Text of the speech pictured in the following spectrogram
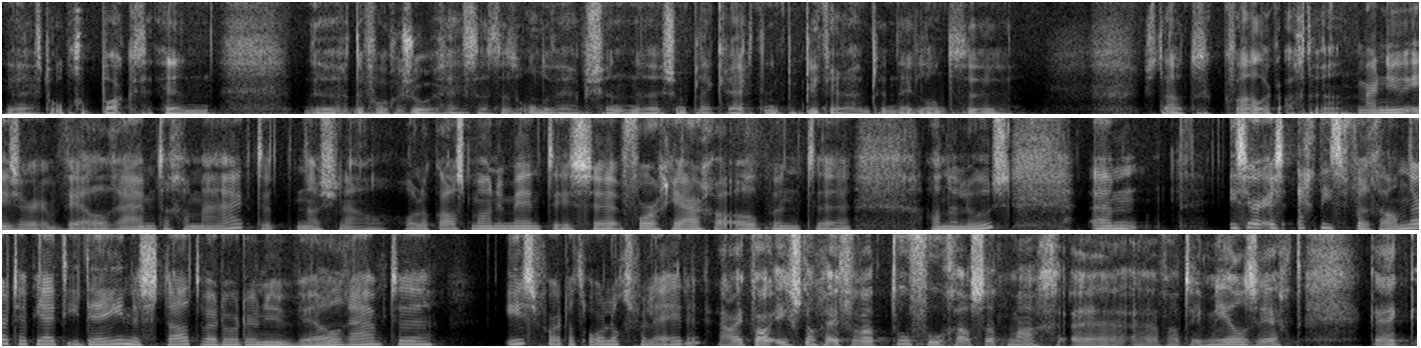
heeft opgepakt en er, ervoor gezorgd heeft dat het onderwerp zijn, zijn plek krijgt in de publieke ruimte. Nederland staat kwalijk achteraan. Maar nu is er wel ruimte gemaakt. Het Nationaal Holocaustmonument is vorig jaar geopend, Hanneloes. Um, is er is echt iets veranderd? Heb jij het idee in de stad waardoor er nu wel ruimte is voor dat oorlogsverleden? Nou, ik wou eerst nog even wat toevoegen als dat mag, wat Emiel zegt. Kijk,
